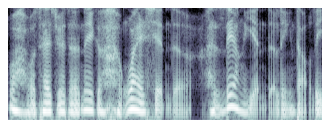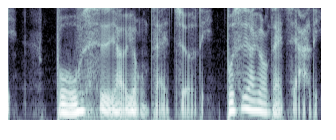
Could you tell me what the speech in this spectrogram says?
哇！我才觉得那个很外显的、很亮眼的领导力，不是要用在这里。不是要用在家里，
